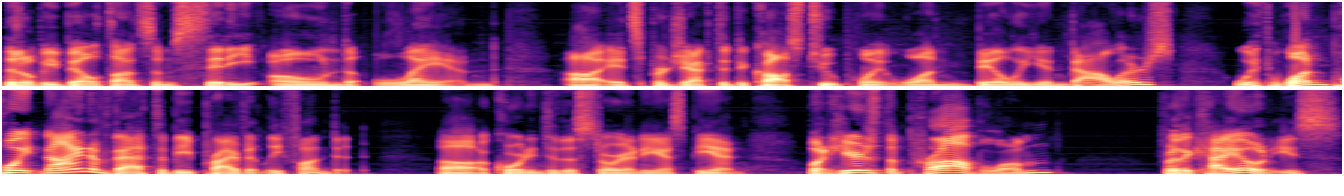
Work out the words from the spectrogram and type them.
that'll be built on some city owned land. Uh, it's projected to cost 2.1 billion dollars, with 1.9 of that to be privately funded, uh, according to the story on ESPN. But here's the problem for the Coyotes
